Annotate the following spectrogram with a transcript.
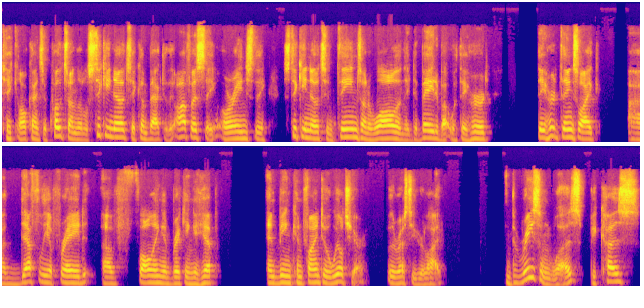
take all kinds of quotes on little sticky notes. They come back to the office, they arrange the sticky notes and themes on a wall, and they debate about what they heard. They heard things like uh, deathly afraid of falling and breaking a hip and being confined to a wheelchair for the rest of your life. The reason was because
